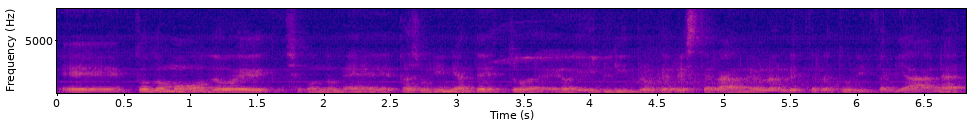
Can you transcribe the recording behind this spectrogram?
E, todo modo, e secondo me Pasolini ha detto è il libro che resterà nella letteratura italiana,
